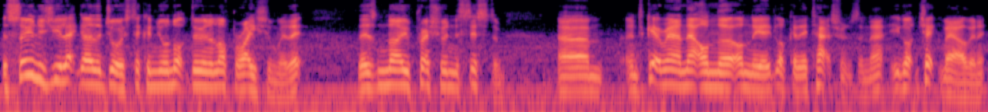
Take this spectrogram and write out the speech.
As soon as you let go of the joystick and you're not doing an operation with it, there's no pressure in the system. Um, and to get around that on the on the look at the attachments and that, you've got check valve in it,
